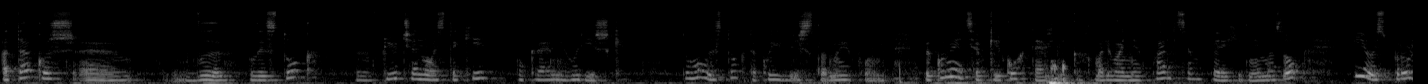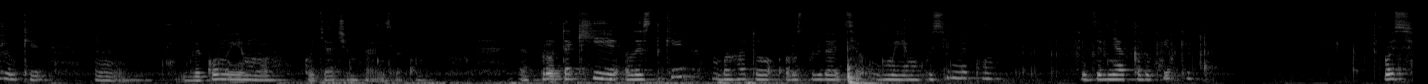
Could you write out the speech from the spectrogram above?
а також е, в листок е, включено ось такі окремі горішки. Тому листок такої більш складної форми. Виконується в кількох техніках: малювання пальцем, перехідний мазок і ось прожилки е, виконуємо котячим пензликом. Е, Про такі листки багато розповідається у моєму посібнику від зернятка до квітки. Ось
